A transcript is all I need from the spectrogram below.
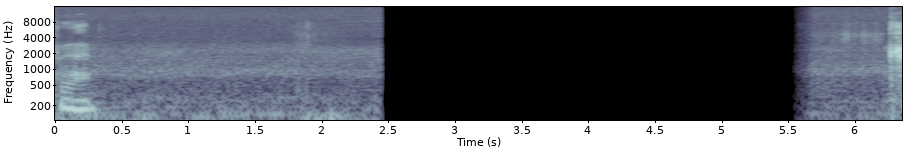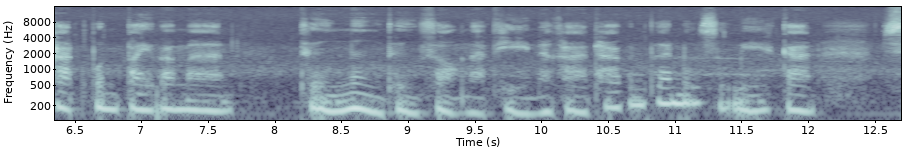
เพื่อนๆขัดบนไปประมาณถึง1ถึง2นาทีนะคะ ถ้าเพื่อนๆรู้สึกมีการแส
